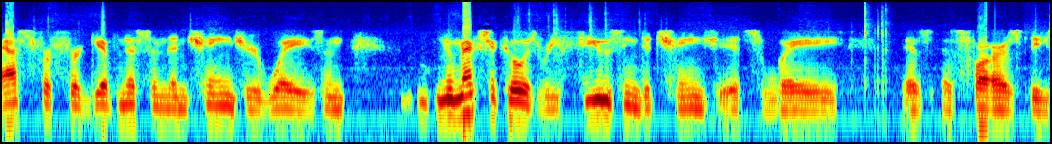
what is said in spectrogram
ask for forgiveness, and then change your ways. And New Mexico is refusing to change its way as as far as the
